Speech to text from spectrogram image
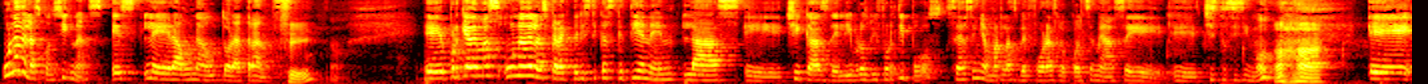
una de las consignas es leer a una autora trans. Sí. Eh, porque además una de las características que tienen las eh, chicas de libros bifortipos, se hacen llamar las beforas, lo cual se me hace eh, chistosísimo. Ajá. Eh,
